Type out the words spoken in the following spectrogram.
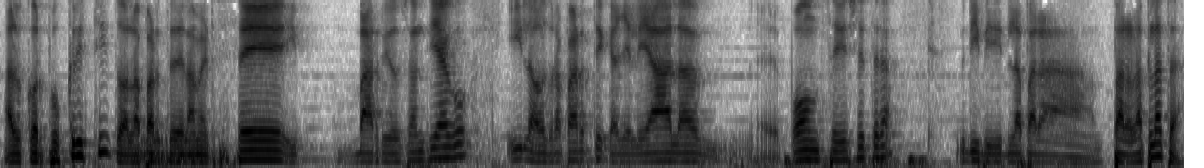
al Corpus Christi, toda la parte de la Merced y barrio de Santiago, y la otra parte, calle Leala, eh, Ponce, etcétera, dividirla para, para La Plata.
